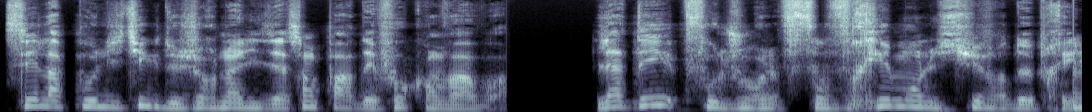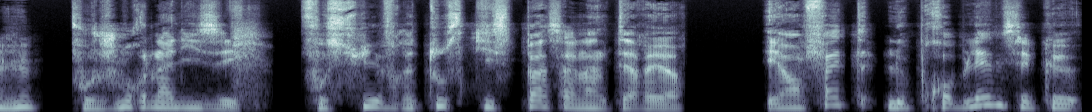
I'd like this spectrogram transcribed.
C'est la politique de journalisation par défaut qu'on va avoir. L'AD, faut faut vraiment le suivre de près. Mm-hmm. Faut journaliser. Faut suivre tout ce qui se passe à l'intérieur. Et en fait, le problème, c'est que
